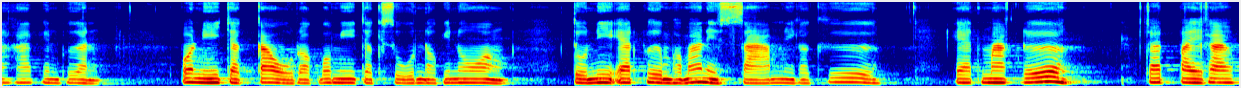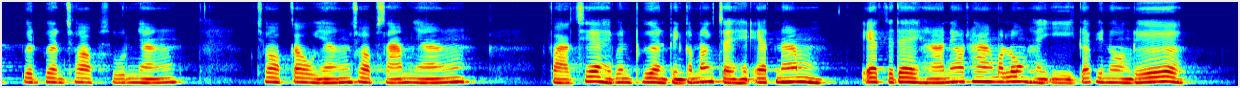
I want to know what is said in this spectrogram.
นะคะ เพื่อนๆป้นนี้จากเก้าดอกบ่มีจากศูนย์ดอกพี่น้อง ตัวนี้แอดเพิ่มเข้ามาในสามนี่ก็คือ แอดมักเด้อจัดไปค่ะ เพื่อนเพื่อนๆชอบศูนย์ยัง ชอบเก้ายัง ชอบสามยัง ฝากแชร์ให้เพื่อนเพื่อนเป็นกำลังใจให้แอดนำแอดจะได้หาแนวทางมาลงให้อีกได้พี่น้องเด้อ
